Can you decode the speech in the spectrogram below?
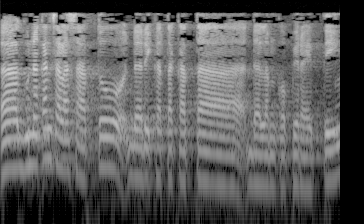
uh, gunakan salah satu dari kata-kata dalam copywriting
